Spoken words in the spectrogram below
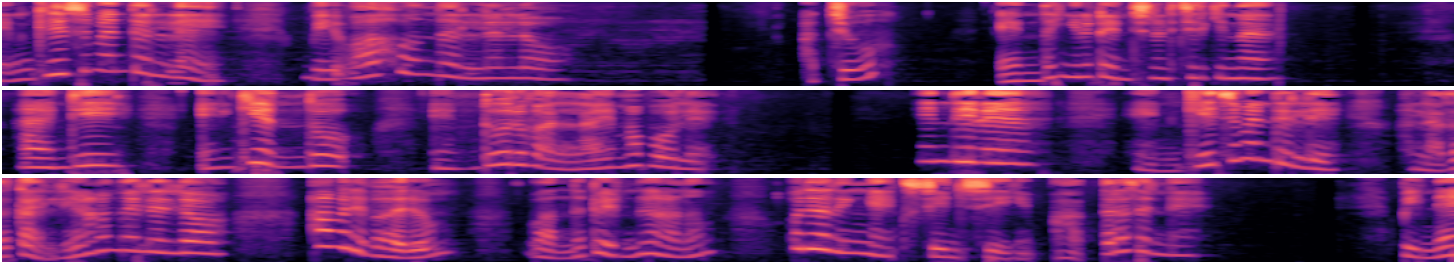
എൻഗേജ്മെന്റ് അല്ലേ? വിവാഹം ഒന്നല്ലല്ലോ അച്ചു എന്താ ഇങ്ങനെ ടെൻഷൻ അടിച്ചിരിക്കുന്നേ? ആന്റി എനിക്ക് എന്തോ എന്തോ ഒരു വല്ലായ്മ പോലെ. എന്തിന്? എൻഗേജ്മെന്റ് അല്ലേ അല്ലാതെ കല്യാണം അല്ലല്ലോ അവർ വരും. വന്ന് പെണ്ണ് കാണും ഒരു റിങ് എക്സ്ചേഞ്ച് ചെയ്യും. അത്ര തന്നെ. പിന്നെ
